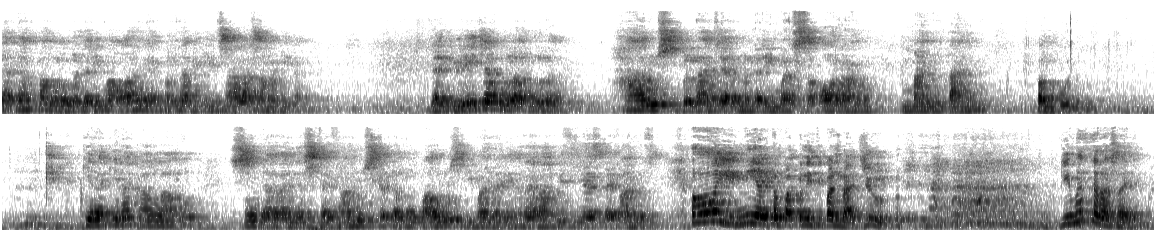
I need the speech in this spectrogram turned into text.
nggak gampang loh menerima orang yang pernah bikin salah sama kita. Dan gereja mula-mula harus belajar menerima seorang mantan pembunuh. Kira-kira kalau saudaranya Stefanus ketemu Paulus gimana ya relatifnya Stefanus? Oh ini yang tempat penitipan baju. Gimana rasanya?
